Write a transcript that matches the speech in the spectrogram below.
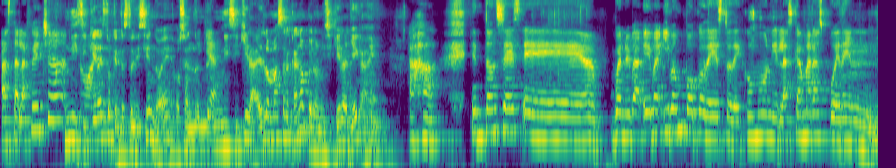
hasta la fecha. Ni siquiera esto que te estoy diciendo, ¿eh? O sea, ni siquiera. Es lo más cercano, pero ni siquiera llega, ¿eh? Ajá. Entonces, eh, bueno, iba, iba, un poco de esto, de cómo ni las cámaras pueden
